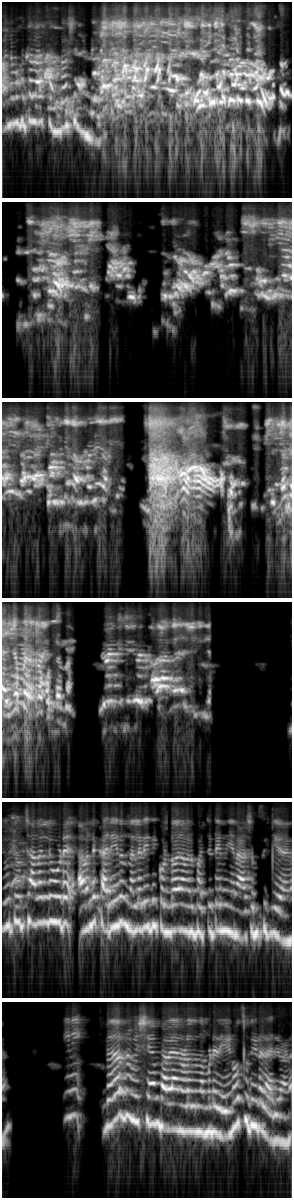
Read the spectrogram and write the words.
അവന്റെ മുഖത്തുള്ള സന്തോഷം കണ്ടില്ല? യൂട്യൂബ് ചാനലിലൂടെ അവന്റെ കരിയർ നല്ല രീതിയിൽ കൊണ്ടുപോകാൻ അവന് പറ്റട്ടെ എന്ന് ഞാൻ ആശംസിക്കുകയാണ്. ഇനി വേറൊരു വിഷയം പറയാനുള്ളത് നമ്മുടെ രേണു സുധിയുടെ കാര്യമാണ്.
